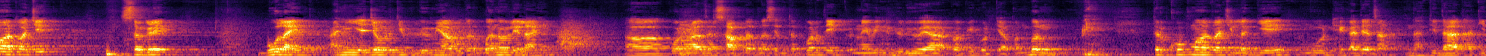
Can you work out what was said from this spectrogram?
महत्त्वाचे सगळे बोल आहेत आणि याच्यावरती व्हिडिओ मी अगोदर बनवलेला आहे. कोणाला जर सापडत नसेल तर परत एक नवीन व्हिडिओ या टॉपिकवरती आपण बनवू. तर खूप महत्त्वाची लग्गी आहे. मूळ ठेका त्याचा धाती दहा धाती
